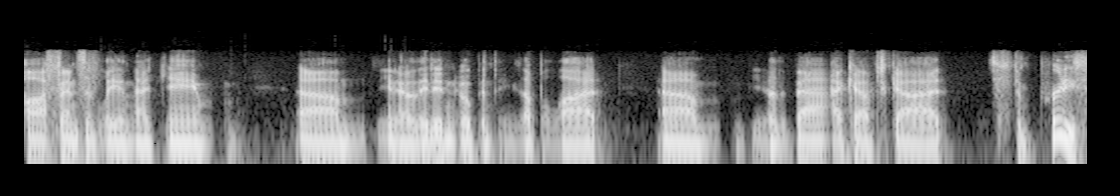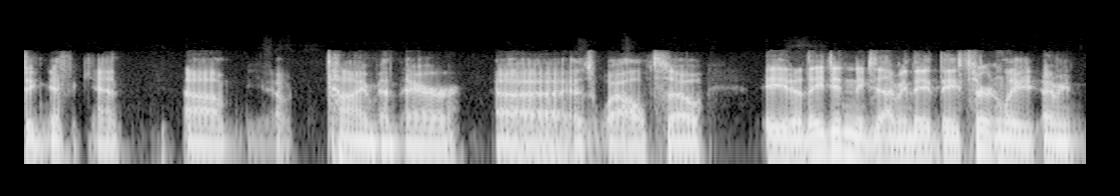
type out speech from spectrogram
offensively in that game. Um, you know, they didn't open things up a lot. Um, you know, the backups got some pretty significant, um, time in there uh, as well. So, you know, they didn't. Exa- I mean, they they certainly. I mean,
